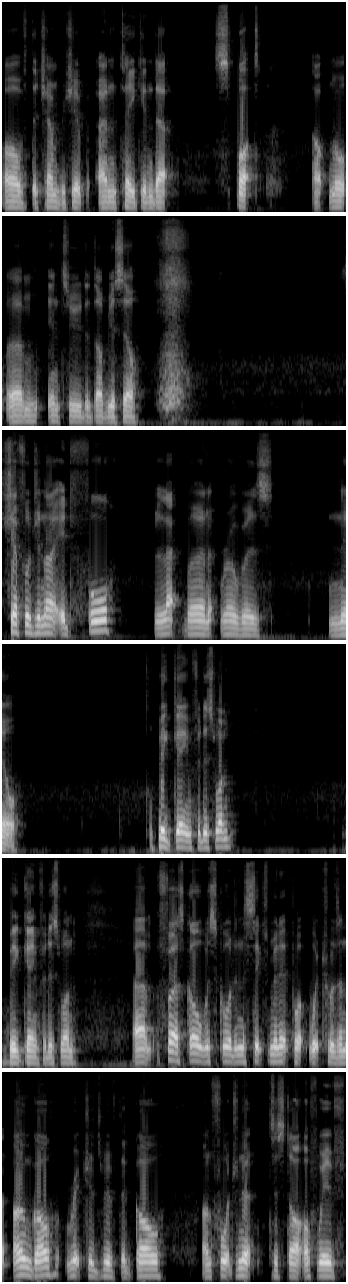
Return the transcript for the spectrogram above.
of the championship and taking that spot up north, um, into the WSL. Sheffield United 4, Blackburn Rovers nil. Big game for this one. Big game for this one. Um, first goal was scored in the sixth minute, but which was an own goal. Richards with the goal. Unfortunate to start off with.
